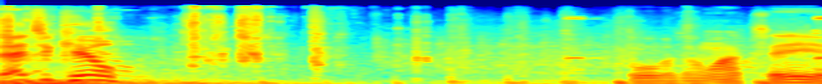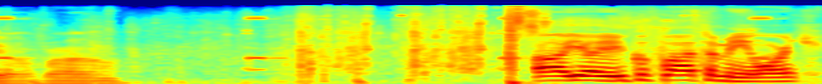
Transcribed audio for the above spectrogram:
That's a kill. Boys, I want to tell, bro. Oh yeah, you can fly to me, orange.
